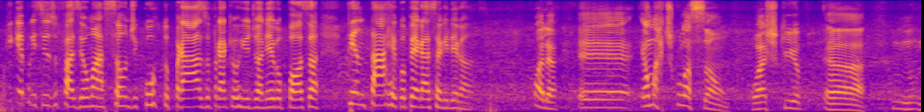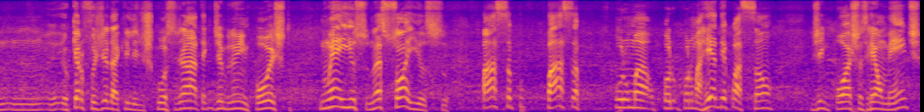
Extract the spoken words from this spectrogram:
O que é preciso fazer uma ação de curto prazo para que o Rio de Janeiro possa tentar recuperar essa liderança? Olha, é, é uma articulação. Eu acho que é, eu quero fugir daquele discurso de ah, tem que diminuir o imposto. Não é isso, não é só isso. Passa, passa por uma, por, por uma readequação de impostos realmente,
